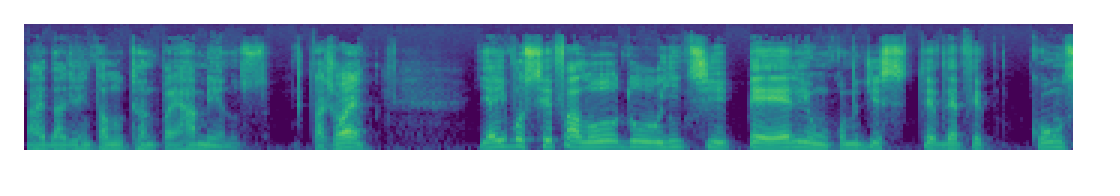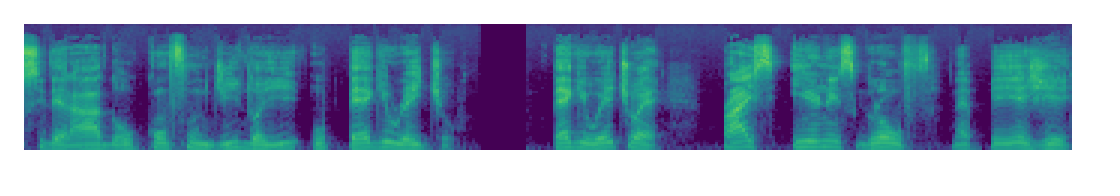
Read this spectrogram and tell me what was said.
Na verdade, a gente está lutando para errar menos. Tá joia? E aí você falou do índice PL1, como disse, deve ter considerado ou confundido aí o PEG ratio. PEG ratio é Price Earnings Growth, né? PEG,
